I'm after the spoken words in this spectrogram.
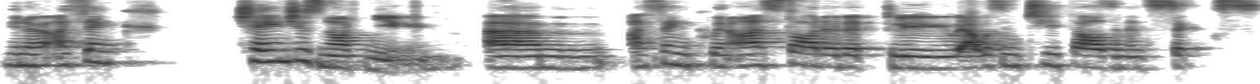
you know, I think change is not new. Um, I think when I started at Gloo, I was in 2006.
